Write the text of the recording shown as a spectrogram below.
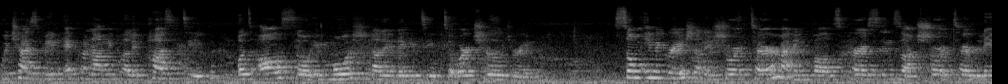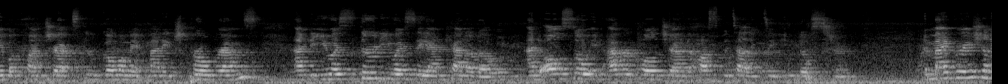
which has been economically positive, but also emotionally negative to our children. Some immigration is short-term and involves persons on short-term labor contracts through government-managed programs and the US the USA and Canada, and also in agriculture and the hospitality industry. The migration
